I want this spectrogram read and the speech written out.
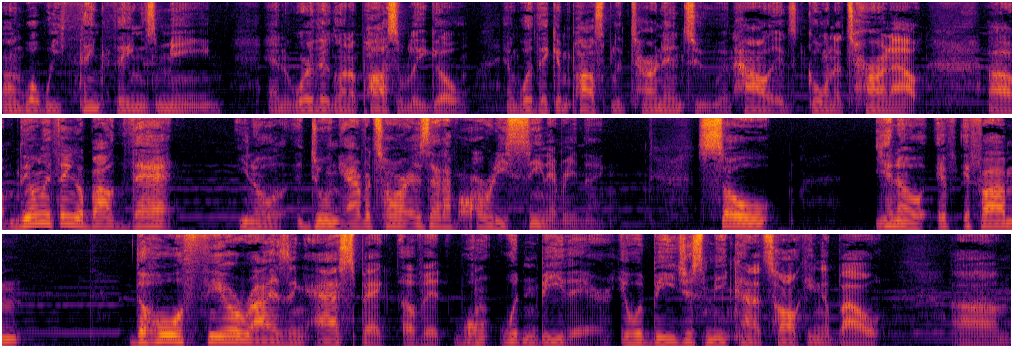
on what we think things mean and where they're going to possibly go and what they can possibly turn into and how it's going to turn out. Um, the only thing about that, you know, doing Avatar is that I've already seen everything. So, you know, if if I'm the whole theorizing aspect of it won't wouldn't be there. It would be just me kind of talking about um,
